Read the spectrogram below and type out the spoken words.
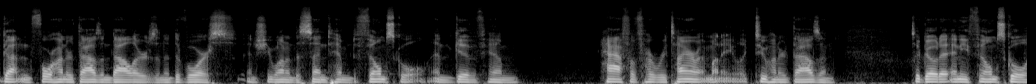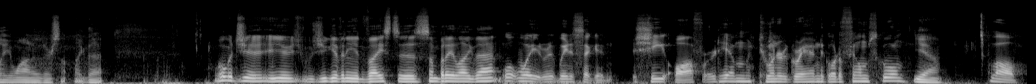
gotten four hundred thousand dollars in a divorce, and she wanted to send him to film school and give him half of her retirement money, like two hundred thousand, to go to any film school he wanted or something like that. What would you, you would you give any advice to somebody like that? Well, wait, wait a second. She offered him two hundred grand to go to film school. Yeah. Well,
